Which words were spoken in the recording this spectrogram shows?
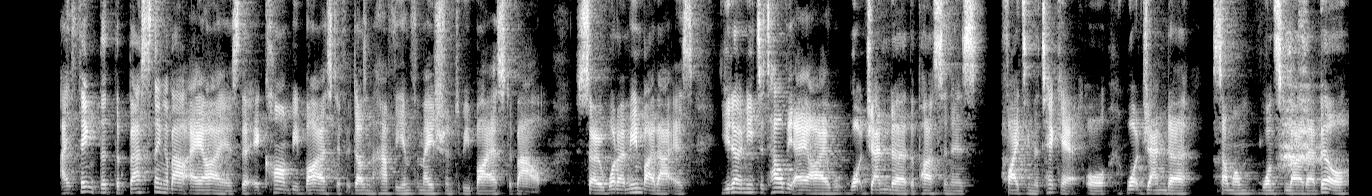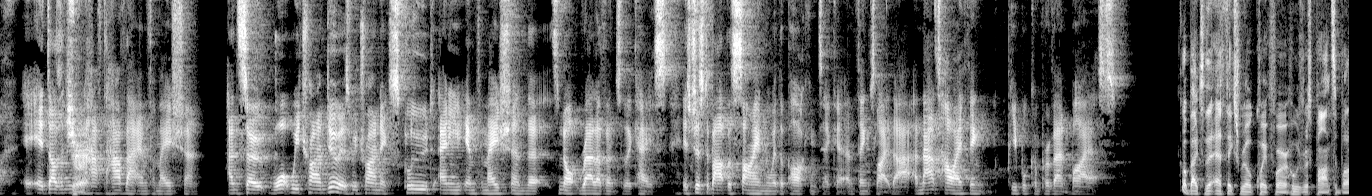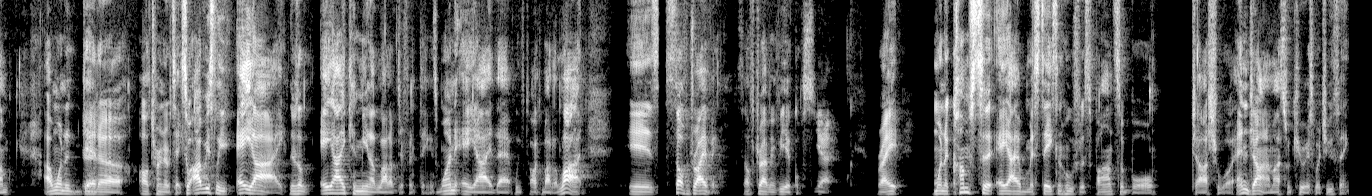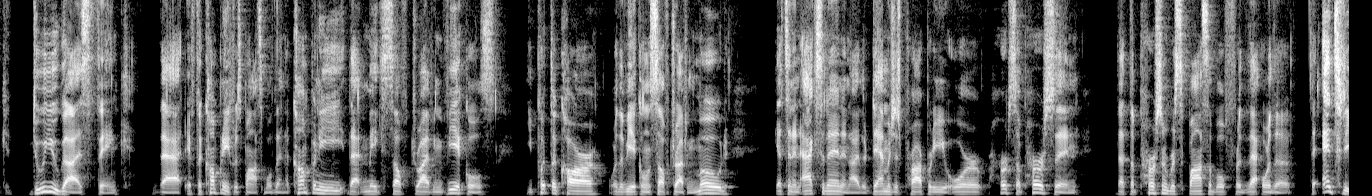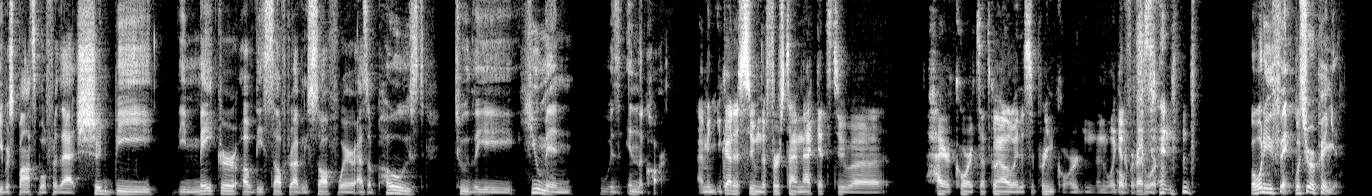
I think that the best thing about AI is that it can't be biased if it doesn't have the information to be biased about. So, what I mean by that is you don't need to tell the AI what gender the person is fighting the ticket or what gender someone wants to lower their bill. It doesn't sure. even have to have that information. And so, what we try and do is we try and exclude any information that's not relevant to the case. It's just about the sign with the parking ticket and things like that. And that's how I think people can prevent bias. Go back to the ethics real quick for who's responsible. I'm, I want to get yeah. a alternative take. So obviously AI, there's a AI can mean a lot of different things. One AI that we've talked about a lot is self-driving, self-driving vehicles. Yeah. Right. When it comes to AI mistakes and who's responsible, Joshua and Jon, I'm also curious what you think. Do you guys think that if the company is responsible, then a company that makes self-driving vehicles you put the car or the vehicle in self driving mode, gets in an accident and either damages property or hurts a person, that the person responsible for that or the, the entity responsible for that should be the maker of the self driving software as opposed to the human who is in the car. I mean, you got to assume the first time that gets to uh, higher courts, that's going all the way to Supreme Court, and then we'll get oh, a precedent. Sure. but what do you think? What's your opinion?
